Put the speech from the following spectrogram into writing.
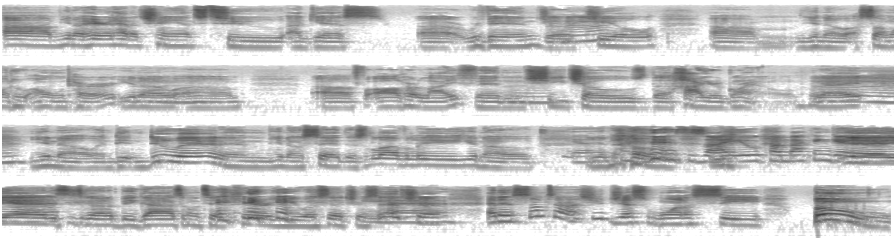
um you know harriet had a chance to i guess uh revenge or Mhm. kill um you know someone who owned her you know Mm. um uh for all her life and Mm. she chose the higher ground right Mm. you know and didn't do it and you know said this lovely you know Yeah. you know Society will come back and get yeah, you. yeah, Yeah. this is gonna be God's gonna take care of you, etc., etc. Yeah. And then sometimes you just want to see boom,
